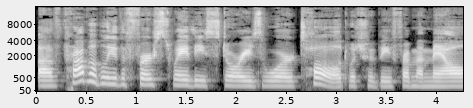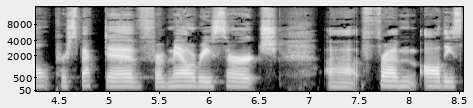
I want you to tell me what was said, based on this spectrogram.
of probably the first way these stories were told which would be from a male perspective from male research uh, from all these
